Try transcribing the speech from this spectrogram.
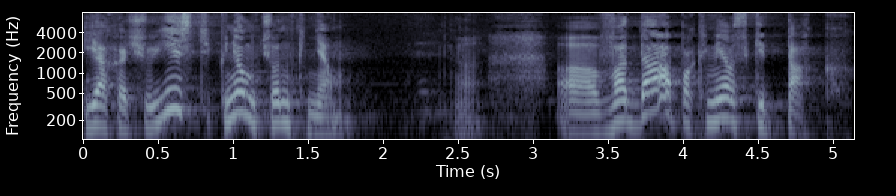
Я хочу есть, к нем чон к ням. А, вода по-хмерски так.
